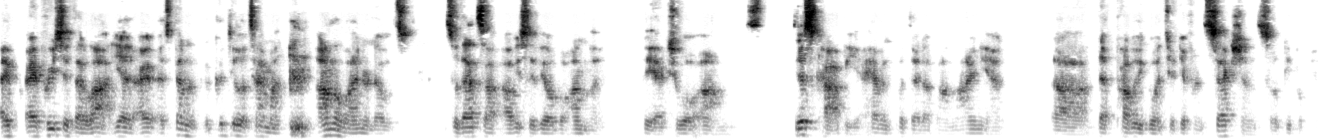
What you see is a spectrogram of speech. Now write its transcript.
I, I appreciate that a lot. Yeah, I, I spent a good deal of time on on the liner notes, so that's obviously available on the the actual um, this copy. I haven't put that up online yet. Uh, that probably go into a different section so people can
